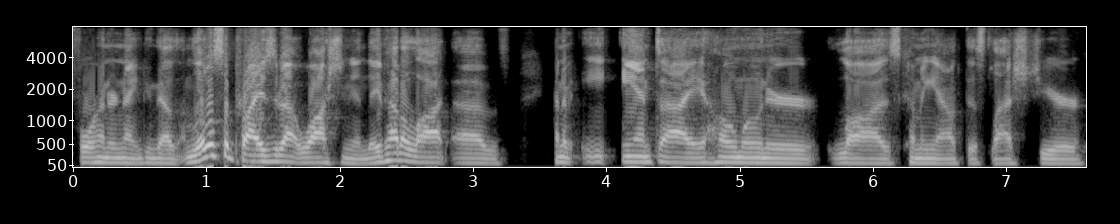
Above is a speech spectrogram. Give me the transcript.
419,000. I'm a little surprised about Washington. They've had a lot of kind of anti homeowner laws coming out this last year.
